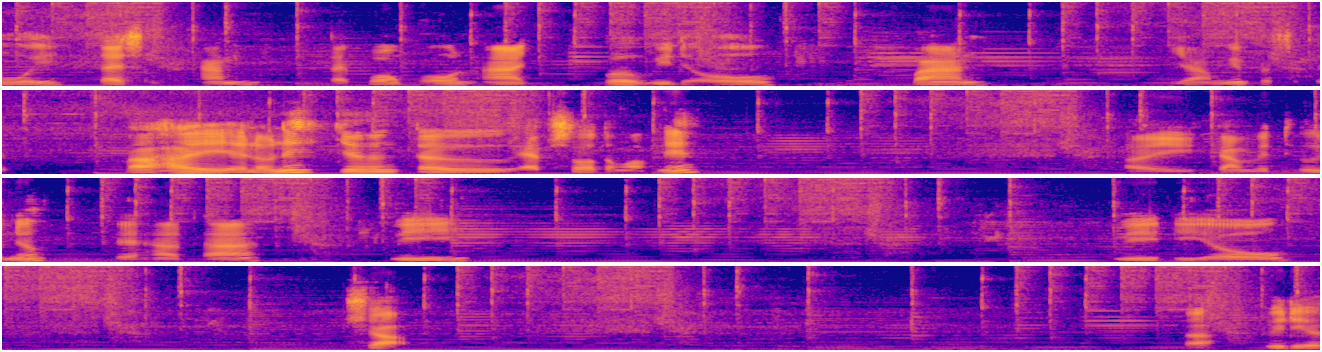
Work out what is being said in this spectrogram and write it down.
មួយដែលសំខាន់ដែលបងប្អូនអាចធ្វើវីដេអូបានយ៉ាងមានប្រសិទ្ធភាពបាទហើយឥឡូវនេះយើងទៅ App Store ទាំងអស់គ្នាហើយកម្មវិធីនេះគេហៅថា V Video Shop Video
